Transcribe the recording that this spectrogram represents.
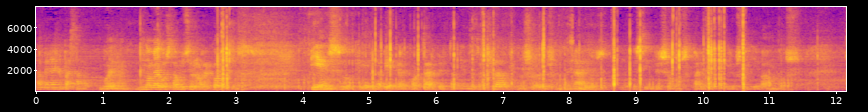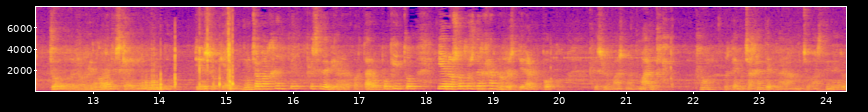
también en el pasado. Bueno, no me gustan mucho los recortes. Pienso que había que recortar, pero también de otros lados, no solo de los funcionarios, que siempre somos, parece que los que llevamos todos los recortes que hay en el mundo. Pienso que hay mucha más gente que se debía recortar un poquito y a nosotros dejarnos respirar un poco, que es lo más normal. ¿No? Porque hay mucha gente que gana mucho más dinero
